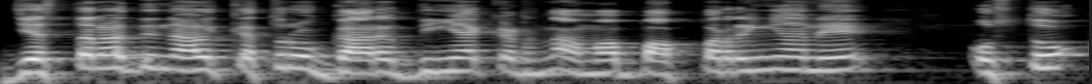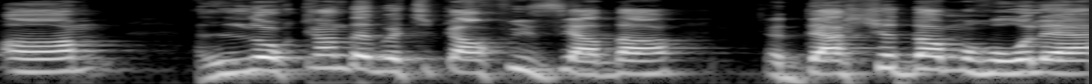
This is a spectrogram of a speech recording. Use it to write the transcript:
ਜਿਸ ਤਰ੍ਹਾਂ ਦੇ ਨਾਲ ਕਤਰੋ ਗਾਰਤ ਦੀਆਂ ਘਟਨਾਵਾਂ ਵਾਪਰ ਰਹੀਆਂ ਨੇ, ਉਸ ਤੋਂ ਆਮ ਲੋਕਾਂ ਦੇ ਵਿੱਚ ਕਾਫੀ ਜ਼ਿਆਦਾ ਦਹਿਸ਼ਤ ਦਾ ਮਾਹੌਲ ਹੈ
